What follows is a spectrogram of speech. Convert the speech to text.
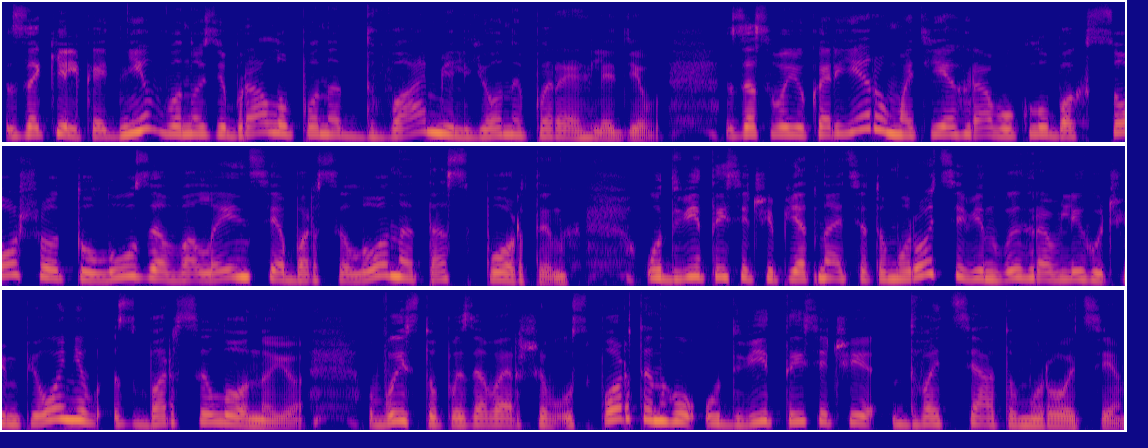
За кілька днів воно зібрало понад 2 мільйони переглядів. За свою кар'єру Матьє грав у клубах Сошо, Тулуза, Валенсія, Барселона та Спортинг. У 2015 році він виграв Лігу чемпіонів з Барселоною. Виступи завершив у Спортингу у 2020 році.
